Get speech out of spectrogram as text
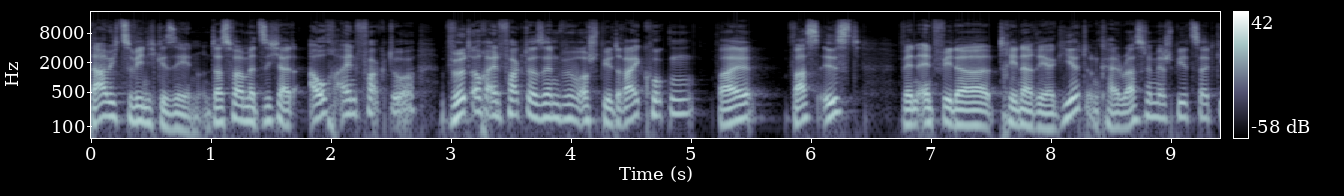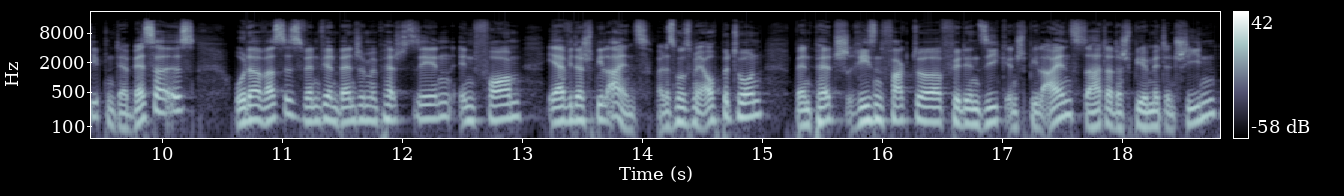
da habe ich zu wenig gesehen. Und das war mit Sicherheit auch ein Faktor. Wird auch ein Faktor sein, wenn wir auf Spiel 3 gucken, weil was ist, wenn entweder Trainer reagiert und Kyle Russell mehr Spielzeit gibt und der besser ist, oder was ist, wenn wir einen Benjamin Patch sehen in Form eher wieder Spiel 1? Weil das muss man ja auch betonen, Ben Patch, Riesenfaktor für den Sieg in Spiel 1, da hat er das Spiel mit entschieden.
